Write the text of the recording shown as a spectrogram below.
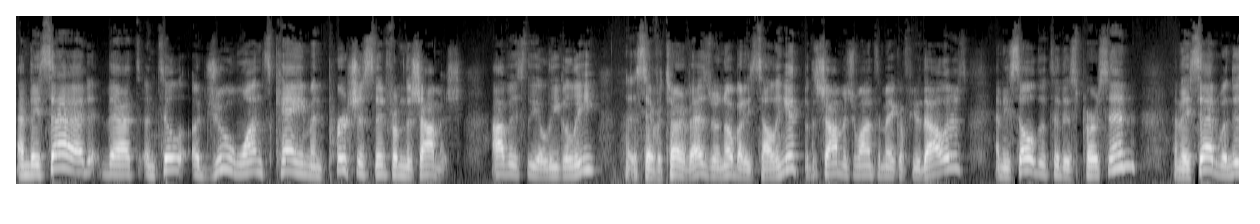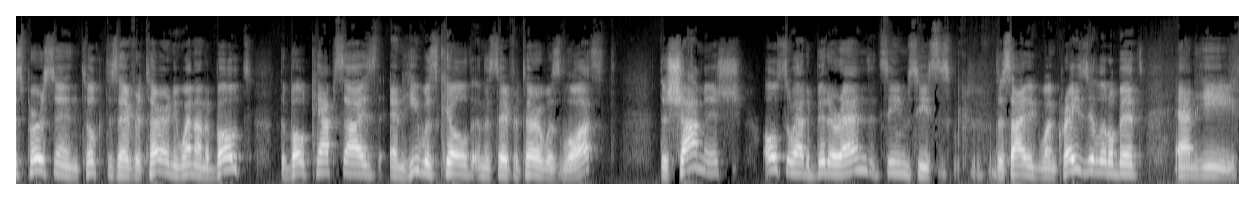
and they said that until a Jew once came and purchased it from the Shamish, obviously illegally, Sefer Torah of Ezra, nobody's selling it, but the Shamish wanted to make a few dollars, and he sold it to this person. And they said when this person took the Sefer Torah and he went on a boat, the boat capsized and he was killed, and the Sefer Torah was lost. The Shamish also had a bitter end. It seems he decided went crazy a little bit, and he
